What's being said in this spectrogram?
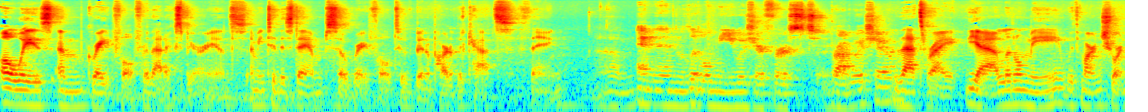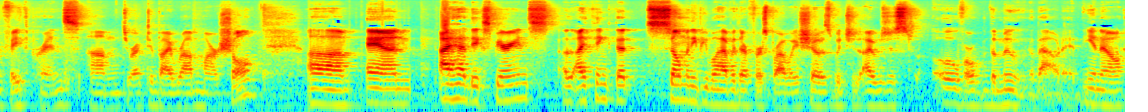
always am grateful for that experience. I mean, to this day, I'm so grateful to have been a part of the Cats thing. Um, and then Little Me was your first Broadway show? That's right. Yeah, Little Me with Martin Short and Faith Prince, um, directed by Rob Marshall. Um, and I had the experience I think that so many people have with their first Broadway shows, which I was just over the moon about it. You know,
